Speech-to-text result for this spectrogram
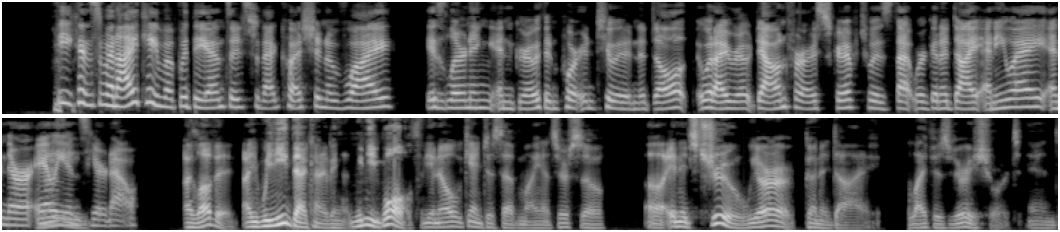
because when I came up with the answers to that question of why is learning and growth important to an adult, what I wrote down for our script was that we're going to die anyway, and there are aliens mm. here now. I love it. I, we need that kind of thing. We need both. You know, we can't just have my answer. So, uh, and it's true. We are going to die. Life is very short, and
